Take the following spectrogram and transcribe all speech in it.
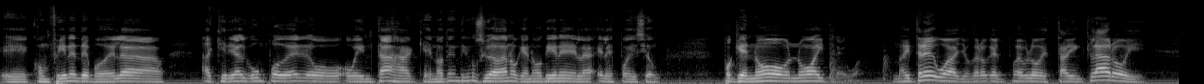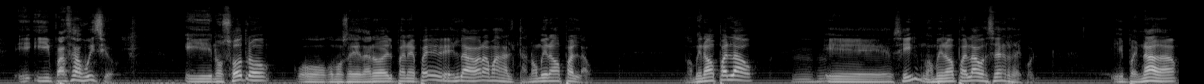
eh, con fines de poder ah, adquirir algún poder o, o ventaja que no tendría un ciudadano que no tiene la, la exposición. Porque no, no hay tregua. No hay tregua, yo creo que el pueblo está bien claro y, y, y pasa a juicio. Y nosotros, como, como secretario del PNP, es la hora más alta, no miramos para el lado. No miramos para el lado. Eh, sí, no miramos para el lado, ese es el récord. Y pues nada,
